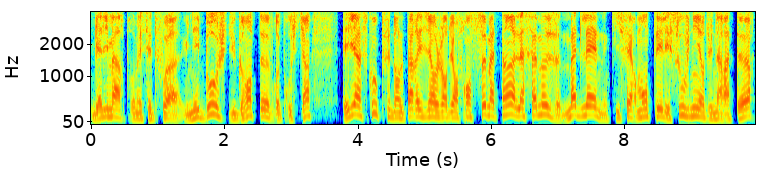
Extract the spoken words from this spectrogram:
Gallimard promet cette fois une ébauche du grand œuvre proustien. Et il y a un scoop dans le Parisien aujourd'hui en France ce matin, la fameuse Madeleine qui fait remonter les souvenirs du narrateur.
